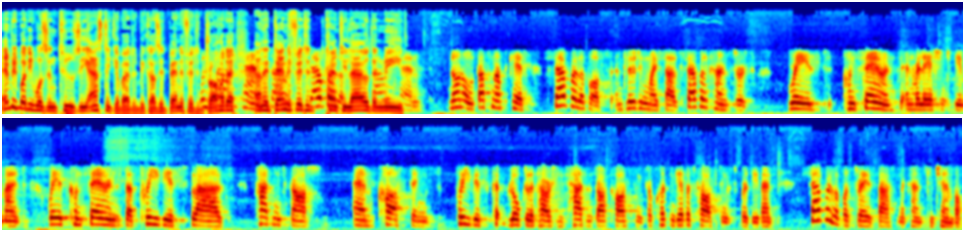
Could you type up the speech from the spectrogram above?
Everybody was enthusiastic about it because it benefited Well, Drogheda sorry, and it sorry, benefited several- County Louth and Meath. Ken. No, no, that's not the case. Several of us, including myself, several councillors raised concerns in relation to the amount, raised concerns that previous Fleadhs hadn't got um, costings, previous co- local authorities hadn't got costings or couldn't give us costings for the event. Several of us raised that in the council chamber.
